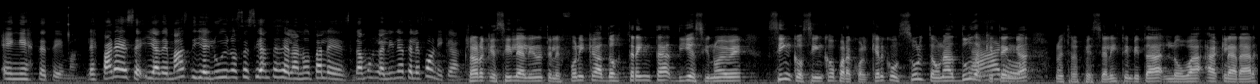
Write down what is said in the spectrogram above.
en este tema. ¿Les parece? Y además, DJ Luis, no sé si antes de la nota les damos la línea telefónica. Claro que sí, la línea telefónica 230-1955 para cualquier consulta, una duda que tenga, nuestra especialista invitada lo va a aclarar.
